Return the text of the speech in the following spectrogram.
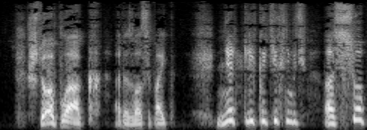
— Что, Плак? — отозвался Пайк. — Нет ли каких-нибудь особ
